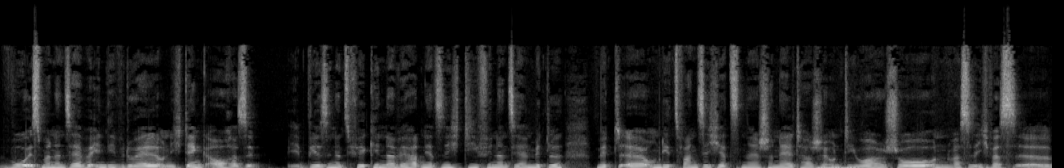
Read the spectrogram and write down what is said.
wo ist man dann selber individuell? Und ich denke auch, also wir sind jetzt vier Kinder, wir hatten jetzt nicht die finanziellen Mittel mit äh, um die 20 jetzt eine Chanel-Tasche mhm. und Dior-Show und was weiß ich was äh,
